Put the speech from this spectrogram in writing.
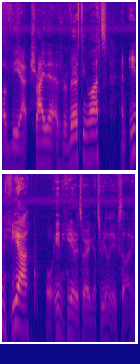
of the uh, tray there as reversing lights. And in here, or in here is where it gets really exciting.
